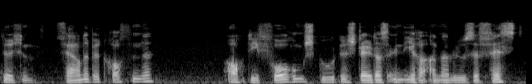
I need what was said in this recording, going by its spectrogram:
kirchenferne Betroffene. Auch die Forumstudie stellt das in ihrer Analyse fest.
